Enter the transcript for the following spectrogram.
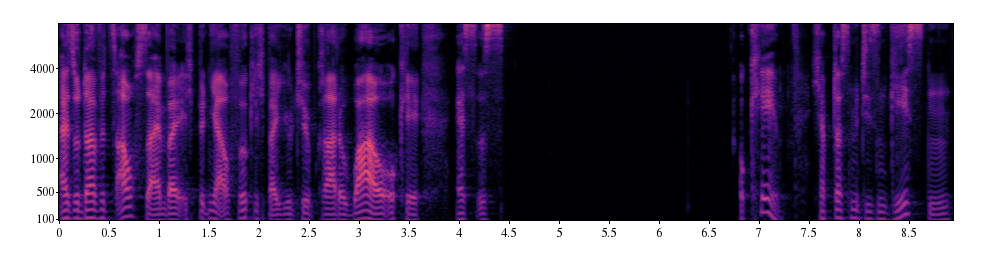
Also da wird es auch sein, weil ich bin ja auch wirklich bei YouTube gerade. Wow, okay. Es ist. Okay, ich habe das mit diesen Gesten,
